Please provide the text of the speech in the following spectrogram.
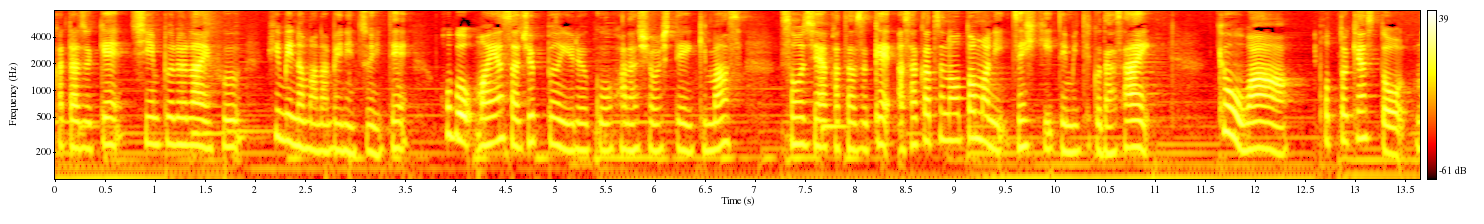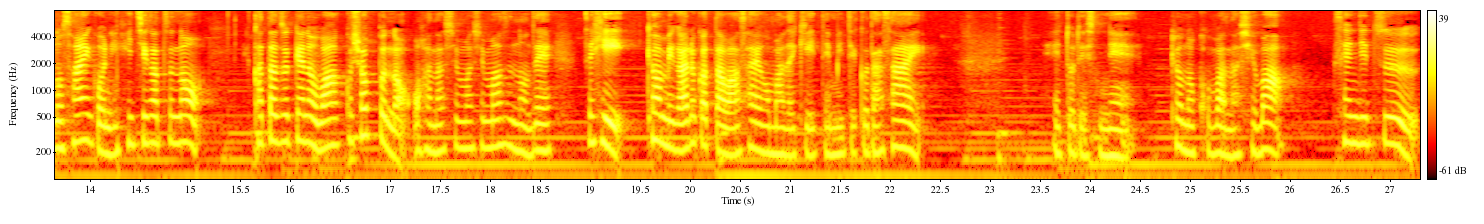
片付けシンプルライフ日々の学びについてほぼ毎朝10分ゆるくお話をしていきます。掃除や片付け朝活のお供にぜひ聞いてみてください。今日はポッドキャストの最後に7月の片付けのワークショップのお話もしますので是非興味がある方は最後まで聞いてみてくださいえっとですね今日の小話は先日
